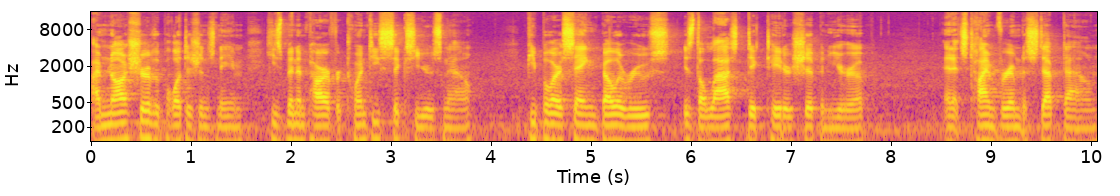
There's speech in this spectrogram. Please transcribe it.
I'm not sure of the politician's name. He's been in power for 26 years now. People are saying Belarus is the last dictatorship in Europe, and it's time for him to step down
